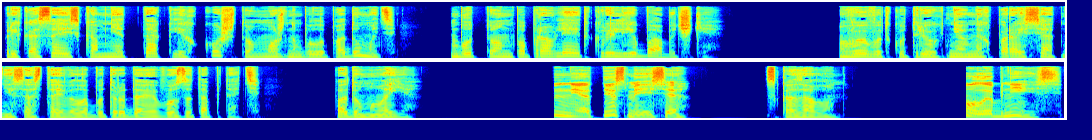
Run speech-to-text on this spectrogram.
прикасаясь ко мне так легко, что можно было подумать, будто он поправляет крылья бабочки. Выводку трехдневных поросят не составило бы труда его затоптать, подумала я. «Нет, не смейся», — сказал он. «Улыбнись».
